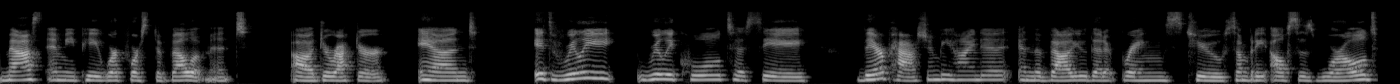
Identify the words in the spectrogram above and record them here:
Mass MEP workforce development uh, director. And it's really, really cool to see their passion behind it and the value that it brings to somebody else's world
